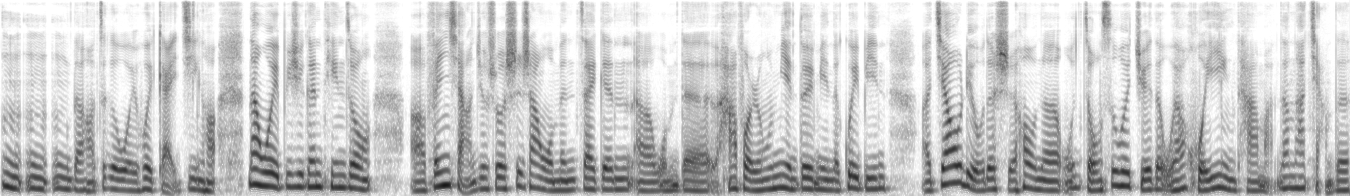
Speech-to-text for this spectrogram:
嗯嗯嗯的哈，这个我也会改进哈。那我也必须跟听众啊分享，就是说，事实上我们在跟呃我们的哈佛人物面对面的贵宾啊交流的时候呢，我总是会觉得我要回应他嘛，让他讲的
